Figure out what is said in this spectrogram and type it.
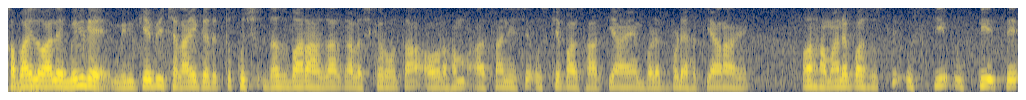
कबाइल वाले मिल गए, मिल के भी चलाई करे तो कुछ दस बारह हज़ार का लश्कर होता और हम आसानी से उसके पास हाथियाँ हैं बड़े बड़े हथियार हैं और हमारे पास उसकी उसकी उतनी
